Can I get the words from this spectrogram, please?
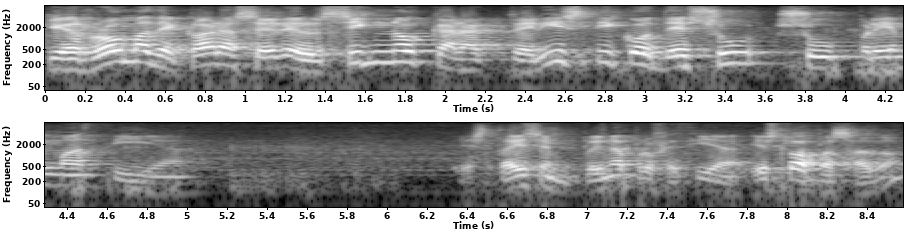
que Roma declara ser el signo característico de su supremacía. Estáis en plena profecía. ¿Esto ha pasado?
